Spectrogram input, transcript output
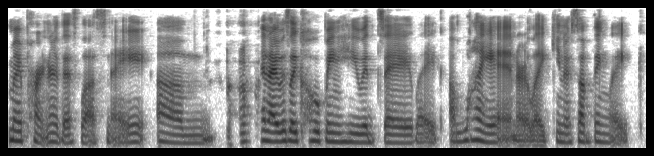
my partner this last night, um, and I was like hoping he would say like a lion or like you know something like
